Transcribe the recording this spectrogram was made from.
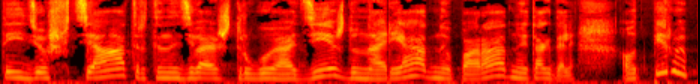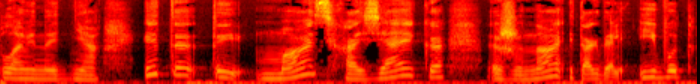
ты идешь в театр, ты надеваешь другую одежду, нарядную, парадную и так далее. А вот первая половина дня – это ты мать, хозяйка, жена и так далее. И вот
